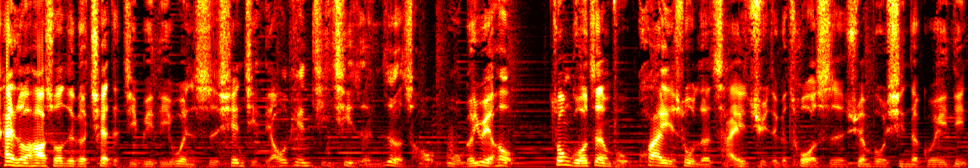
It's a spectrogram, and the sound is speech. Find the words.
开头他说，这个 ChatGPT 问世掀起聊天机器人热潮五个月后，中国政府快速的采取这个措施，宣布新的规定，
